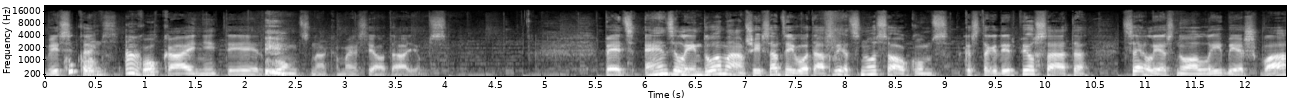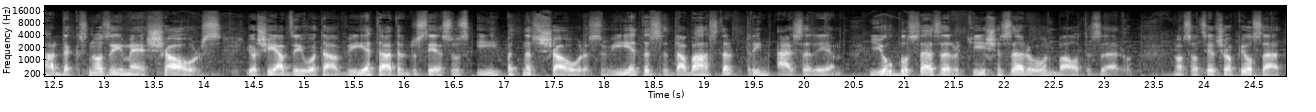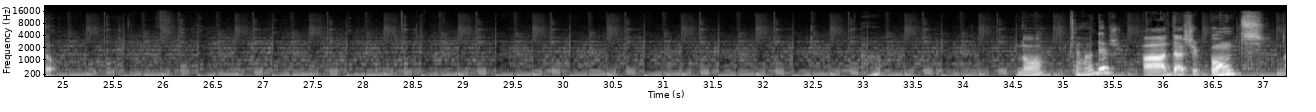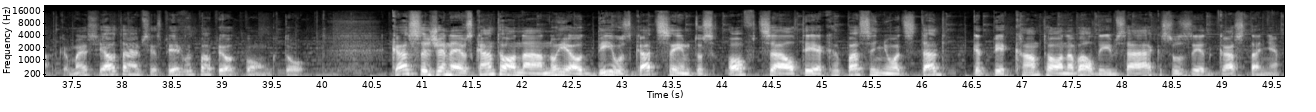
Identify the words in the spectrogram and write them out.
Visi Kukainis. kuk, Ah. kukaiņi, tie ir punkts. Nākamais jautājums. Pēc Enzelīna domām šīs apdzīvotās vietas nosaukums, kas tagad ir pilsēta, cēlies no lībiešu vārda, kas nozīmē šaurs, jo šī apdzīvotā vieta atradusies uz īpatnas šauras vietas dabā starp trim ezeriem - Jūglas ezeru, Ķīša ezeru un Balta ezeru. Nosauciet šo pilsētu. Nu, Ādaži. Ādaži punkts. Nākamais jautājums, iespējot papildu punktu. Kas Ženēvas kantonā nu jau divus gadsimtus oficiāli tiek paziņots tad, kad pie kantona valdības ēkas uzzied kastaņa?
